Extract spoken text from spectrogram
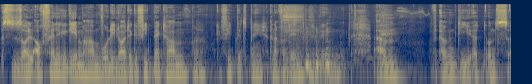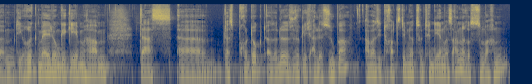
es soll auch Fälle gegeben haben, wo die Leute gefeedbackt haben. Jetzt bin ich einer von denen. ähm, ähm, die äh, uns ähm, die Rückmeldung gegeben haben, dass äh, das Produkt, also das ist wirklich alles super, aber sie trotzdem dazu tendieren, was anderes zu machen,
